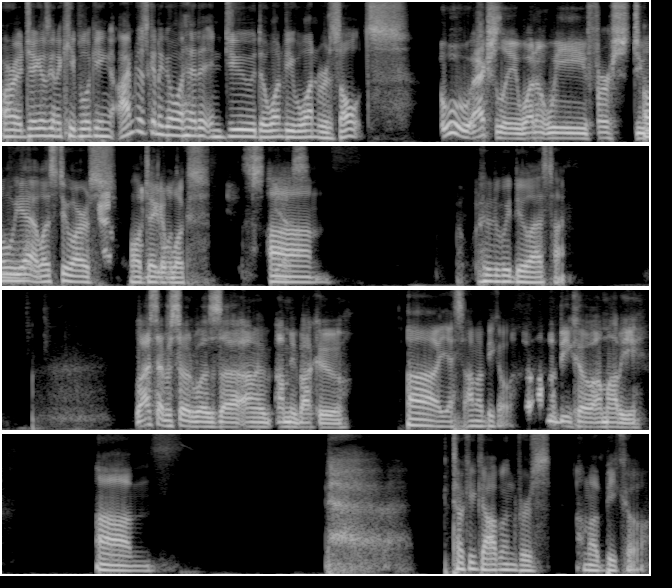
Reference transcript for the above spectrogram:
All right, Jacob's gonna keep looking. I'm just gonna go ahead and do the one v one results. Ooh, actually, why don't we first do? Oh yeah, let's do ours while Jacob looks. Yes. Um, who did we do last time? Last episode was uh, Ami- Amibaku. Uh, yes, Amabiko. Amabiko Amabi. Um, Kentucky Goblin versus Amabiko.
